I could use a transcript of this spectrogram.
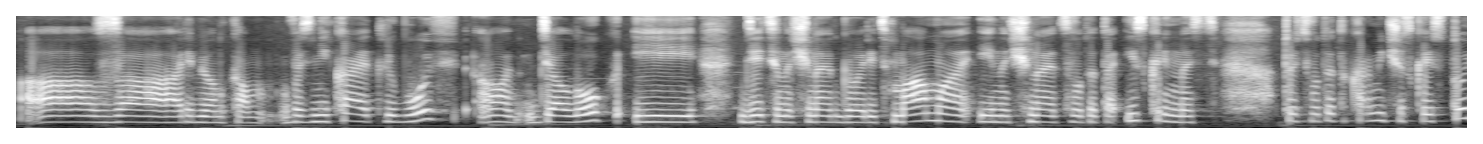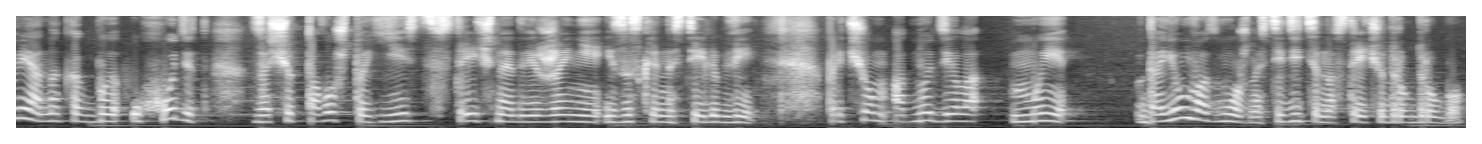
а, за ребенком, возникает любовь, а, диалог, и дети начинают говорить «мама», и начинается вот эта искренность. То есть вот эта кармическая история, она как бы уходит за счет того, что есть встречное движение из искренности и любви. Причем одно дело мы даем возможность, идите навстречу друг другу,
